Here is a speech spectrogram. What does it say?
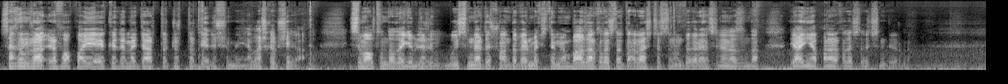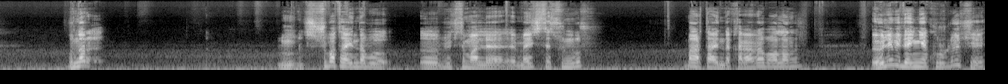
sakın refah payı ek ödeme carttır curttur diye düşünmeyin ya başka bir şey isim altında da gelebilir bu isimler de şu anda vermek istemiyorum bazı arkadaşlar da araştırsın onu da öğrensin en azından yayın yapan arkadaşlar için diyorum ben. bunlar Şubat ayında bu büyük ihtimalle e, meclise sunulur Mart ayında karara bağlanır öyle bir denge kuruluyor ki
